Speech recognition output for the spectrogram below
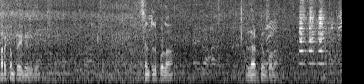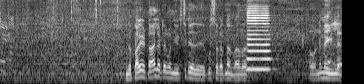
பறக்கம் ட்ரெயின் இருக்குது சென்ட்ரல் போகலாம் எல்லா இடத்துக்கும் போகலாம் இந்த பழைய டாய்லெட்டை கொஞ்சம் இடிச்சிட்டு அது புதுசாக கட்டினா நல்லா தான் இருக்கும். ஒன்றுமே இல்லை.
